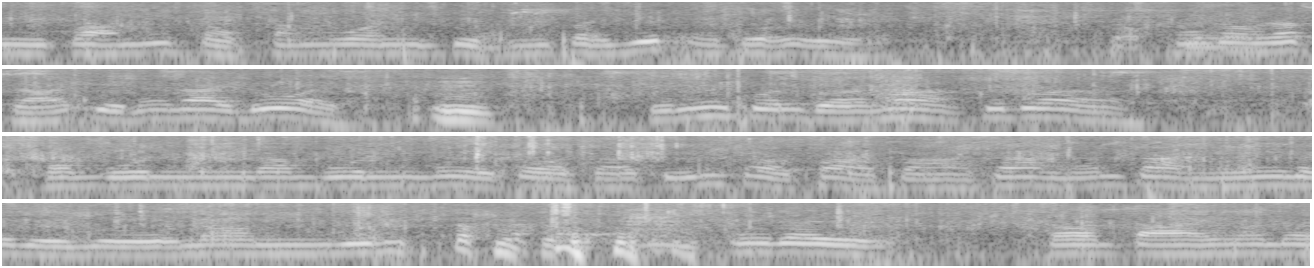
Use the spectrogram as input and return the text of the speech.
มีความวิตกกังวลจิตมันไปยึดในตัวอื่นมันต้องรักษาจิตให้ได้ด้วยทีนี้คนส่วนมากคิดว่า ทำบุญทำบุญเมื่อก็สาสินก็ฝ่าป่าจ้างนั้นจ้างนี้แล้วอยู่ๆนอนยิ้ม ไม่ได้ตอนตายไม่ได้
